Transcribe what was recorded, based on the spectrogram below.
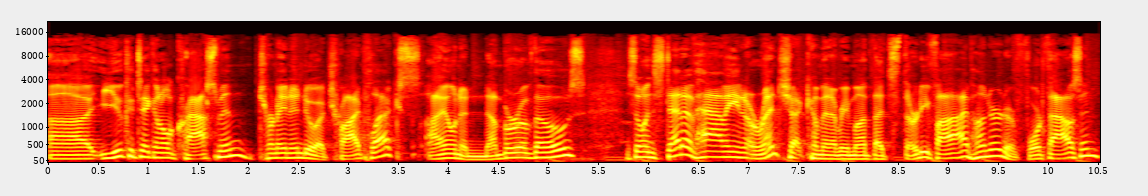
Uh, you could take an old craftsman, turn it into a triplex. I own a number of those. So instead of having a rent check come in every month that's 3500 or 4000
